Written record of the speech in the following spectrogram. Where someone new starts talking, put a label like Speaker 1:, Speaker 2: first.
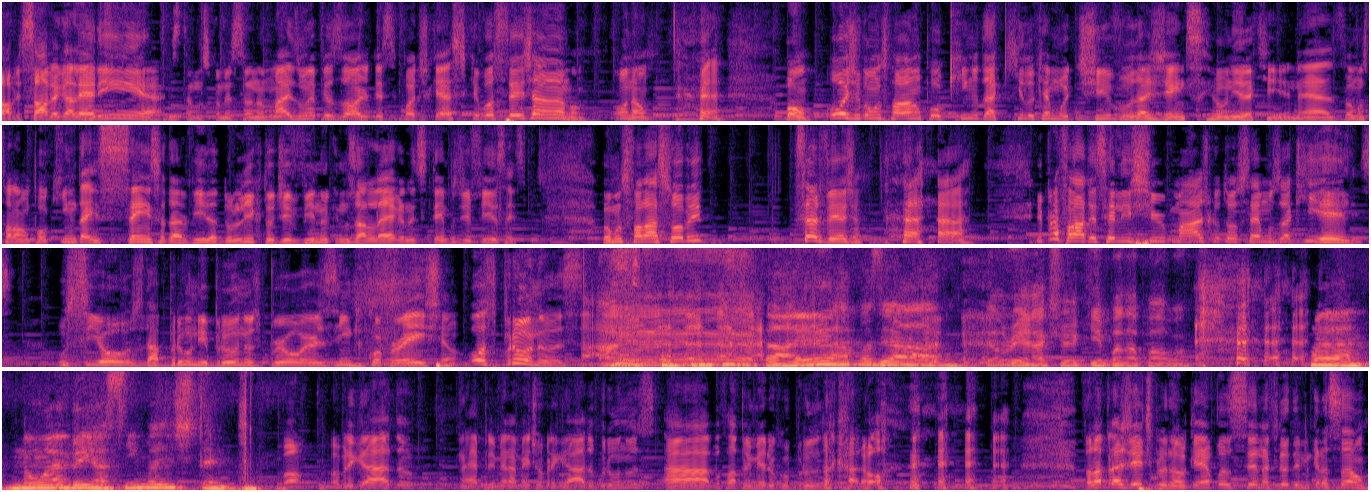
Speaker 1: Salve, salve galerinha! Estamos começando mais um episódio desse podcast que vocês já amam, ou não. Bom, hoje vamos falar um pouquinho daquilo que é motivo da gente se reunir aqui, né? Vamos falar um pouquinho da essência da vida, do líquido divino que nos alegra nesses tempos difíceis. Vamos falar sobre cerveja. e para falar desse elixir mágico, trouxemos aqui eles, os CEOs da Bruno e Brunos Brewers Inc. Corporation, os Brunos.
Speaker 2: Aê, Aê rapaziada.
Speaker 3: Tem um reaction aqui para dar palma.
Speaker 2: É, não é bem assim, mas a gente tem.
Speaker 1: Bom, obrigado. Né, primeiramente, obrigado, Brunos. Ah, vou falar primeiro com o Bruno da Carol. Fala pra gente, Brunão, quem é você na fila de imigração?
